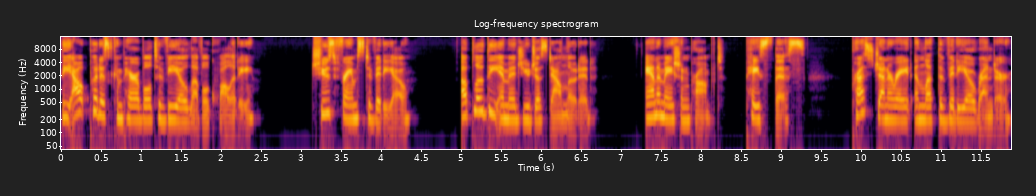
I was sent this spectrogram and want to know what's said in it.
The output is comparable to Veo level quality. Choose Frames to Video. Upload the image you just downloaded. Animation prompt. Paste this. Press Generate and let the video render.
